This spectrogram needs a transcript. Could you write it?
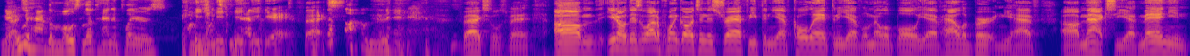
Man, we would have the most left-handed players on one team. yeah, facts. oh, man. Factuals, man. Um, you know, there's a lot of point guards in this draft, Ethan. You have Cole Anthony, you have LaMelo Ball, you have Halliburton, you have uh, Maxey, you have Mannion.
